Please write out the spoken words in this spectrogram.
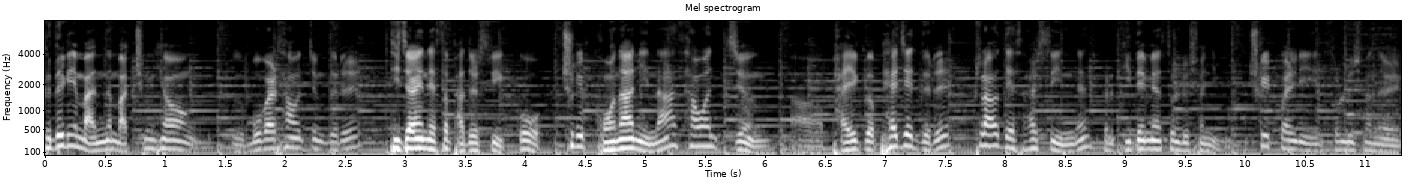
그들이 맞는 맞춤형 그 모바일 사원증들을 디자인해서 받을 수 있고 출입 권한이나 사원증 어, 발급 해제들을 클라우드에서 할 수 있는 그런 비대면 솔루션입니다. 출입 관리 솔루션을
